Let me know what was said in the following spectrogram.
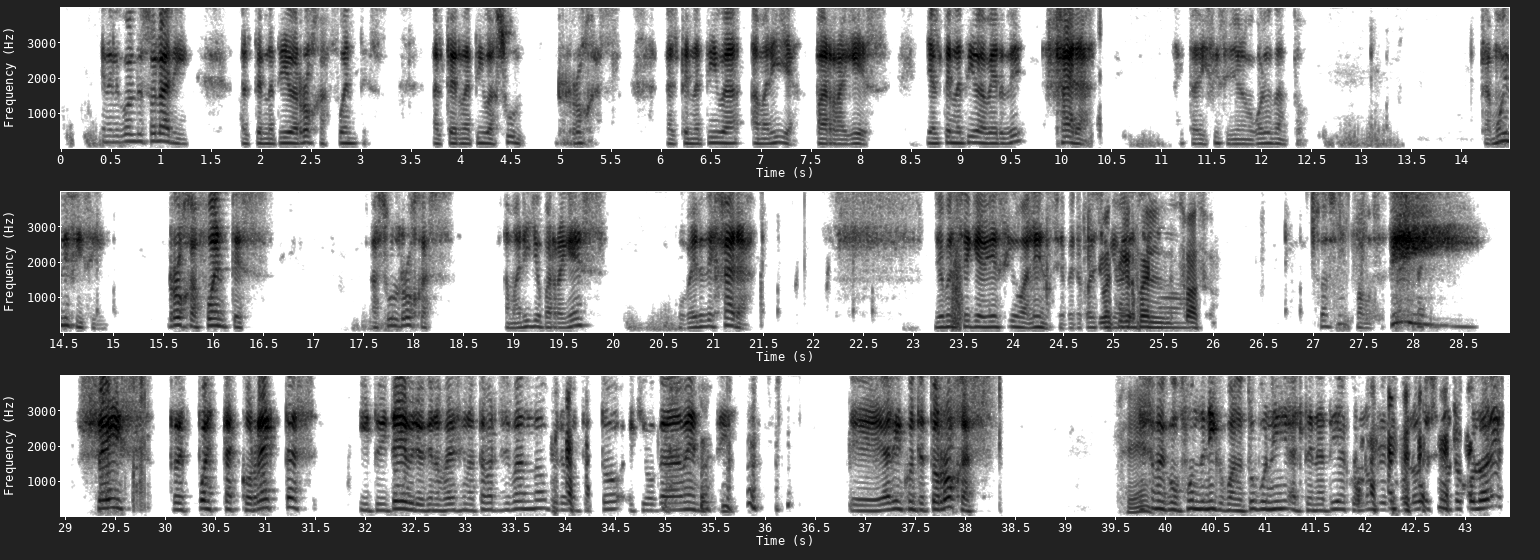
en el gol de Solari? Alternativa roja, Fuentes. Alternativa azul, Rojas. Alternativa amarilla, Parragués. Y alternativa verde, Jara. Ahí está difícil, yo no me acuerdo tanto. Está muy difícil. Roja, Fuentes. Azul, Rojas. Amarillo, Parragués. O verde, Jara. Yo pensé que había sido Valencia, pero parece Yo pensé que fue el no- Suazo. Suazo, Vamos a Seis respuestas correctas y Tuitebrio, que nos parece que no está participando, pero contestó equivocadamente. Eh, Alguien contestó rojas. Sí. Eso me confunde, Nico. Cuando tú pones alternativas con nombres de colores en otros colores,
